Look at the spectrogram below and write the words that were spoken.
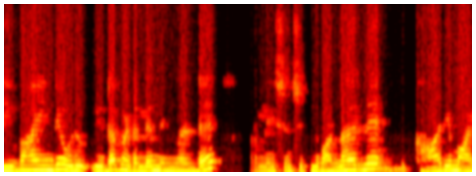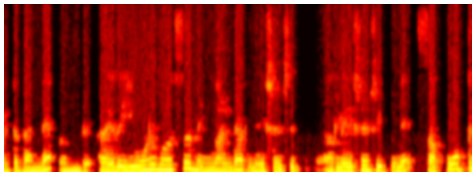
ഡിവൈന്റെ ഒരു ഇടപെടൽ നിങ്ങളുടെ റിലേഷൻഷിപ്പിൽ വളരെ കാര്യമായിട്ട് തന്നെ ഉണ്ട്. അതായത് യൂണിവേഴ്സ് നിങ്ങളുടെ റിലേഷൻഷിപ്പ് റിലേഷൻഷിപ്പിനെ സപ്പോർട്ട്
